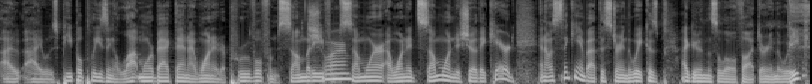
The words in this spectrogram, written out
I, I was people pleasing a lot more back then. I wanted approval from somebody, Sure. from somewhere. I wanted someone to show they cared. And I was thinking about this during the week because I given this a little thought during the week.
